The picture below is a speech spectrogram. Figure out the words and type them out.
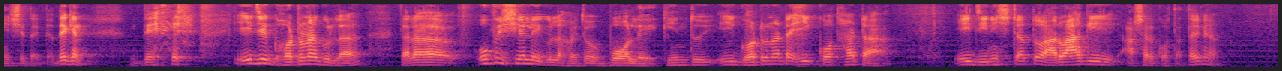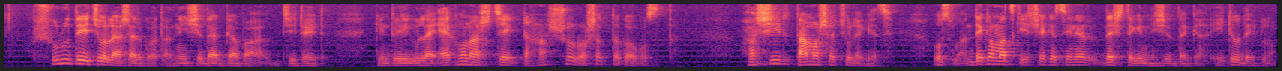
নিষেধাজ্ঞা। দেখেন, দেশ এই যে ঘটনাগুলা, তারা অফিসিয়ালি এগুলা হয়তো বলে, কিন্তু এই ঘটনাটা, এই কথাটা, এই জিনিসটা তো আরও আগে আসার কথা, তাই না? শুরুতেই চলে আসার কথা, নিষেধাজ্ঞা বা যেটা এটা। কিন্তু এগুলা এখন আসছে একটা হাস্য রসাত্মক অবস্থা। হাসির তামাশা চলে গেছে। ওসমান, দেখলাম আজকে শেখ হাসিনার দেশ থেকে নিষেধাজ্ঞা, এটাও দেখলাম।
